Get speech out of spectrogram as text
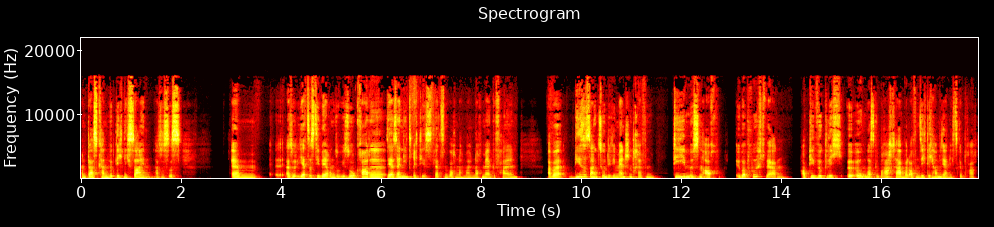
Und das kann wirklich nicht sein. Also es ist ähm, also jetzt ist die Währung sowieso gerade sehr, sehr niedrig. Die ist letzten Wochen nochmal noch mehr gefallen. Aber diese Sanktionen, die die Menschen treffen, die müssen auch überprüft werden, ob die wirklich irgendwas gebracht haben, weil offensichtlich haben sie ja nichts gebracht.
